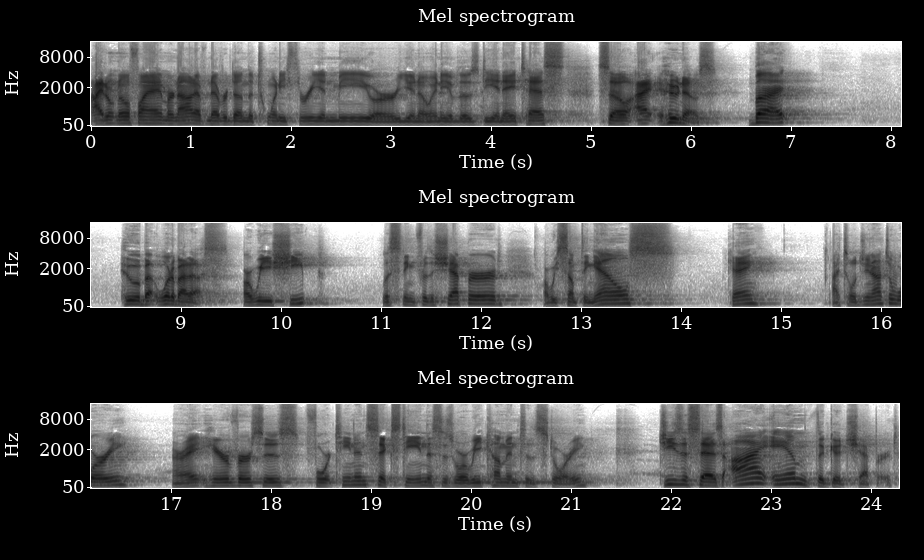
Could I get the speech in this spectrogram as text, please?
I don't know if I am or not. I've never done the 23andMe or, you know, any of those DNA tests. So I, who knows? But who about, what about us? Are we sheep listening for the shepherd? Are we something else? Okay? I told you not to worry. All right, here verses 14 and 16. This is where we come into the story. Jesus says, I am the good shepherd.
